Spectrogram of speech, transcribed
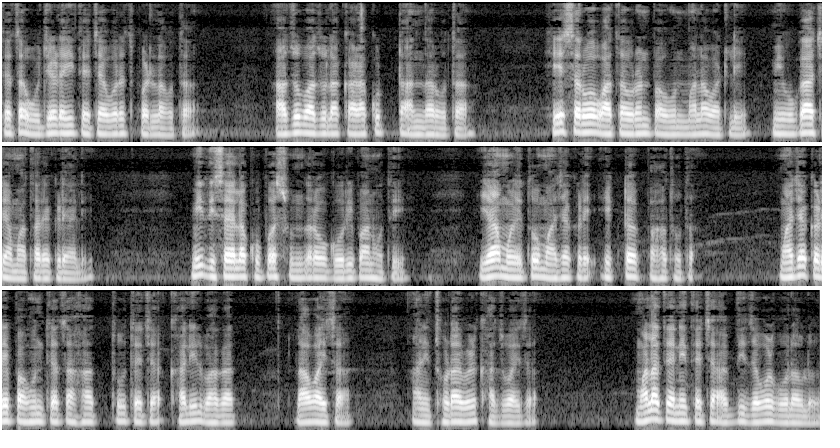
त्याचा उजेडही त्याच्यावरच पडला होता. आजूबाजूला काळाकुट्ट अंधार होता. हे सर्व वातावरण पाहून मला वाटले मी उगाच या म्हाताऱ्याकडे आले. मी दिसायला खूपच सुंदर व गोरीपान होते. यामुळे तो माझ्याकडे एकटक पाहत होता. माझ्याकडे पाहून त्याचा हात तो त्याच्या खालील भागात लावायचा. आणि थोडा वेळ खाजवायचा. मला त्याने त्याच्या अगदी जवळ बोलावलं.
